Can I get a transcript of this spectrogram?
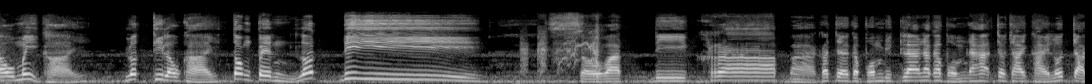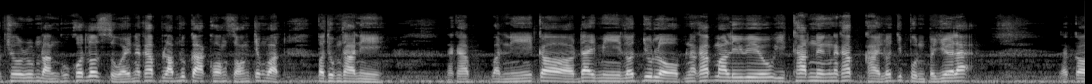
เราไม่ขาย รถที่เราขายต้องเป็นรถดี สวัสดีครับอ่าก็เจอกับผมอีกแล้วนะครับผมนะฮะ เจ้าชายขายรถจากโชว์รูมหลังคุคตรถสวยนะครับลำลูกกาคลองสองจังหวัดปทุมธานีนะครับ วันนี้ก็ได้มีรถยุโรปนะครับมารีวิวอีกคันหนึ่งนะครับ ขายรถญี่ปุ่นไปเยอะแล้ว แล้วก็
